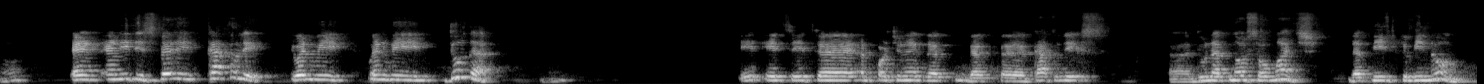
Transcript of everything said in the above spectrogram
And, and it is very Catholic when we, when we do that. It, it's it's uh, unfortunate that, that uh, Catholics uh, do not know so much that needs to be known.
